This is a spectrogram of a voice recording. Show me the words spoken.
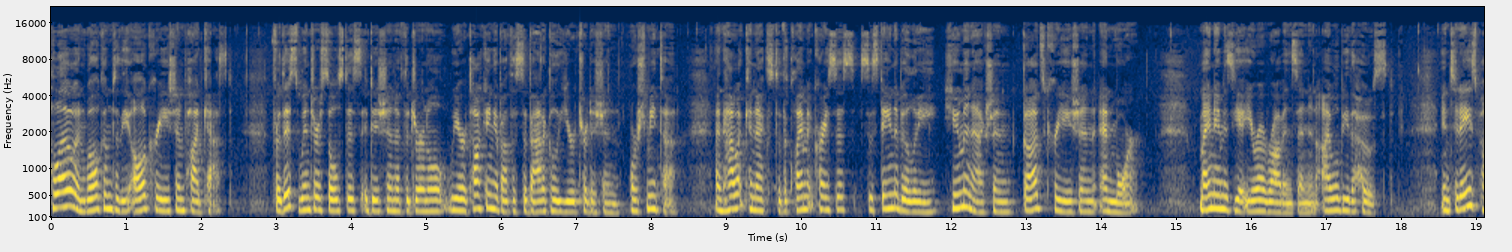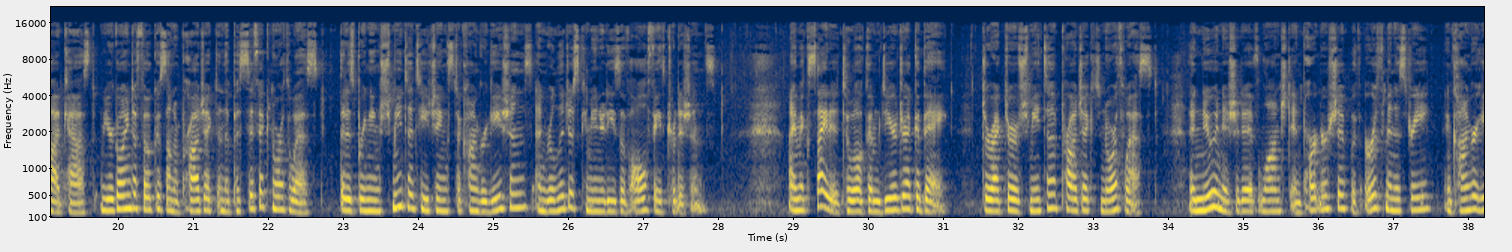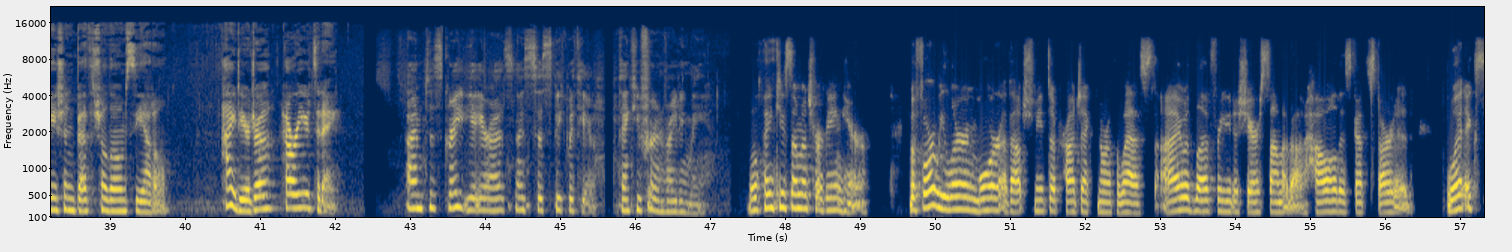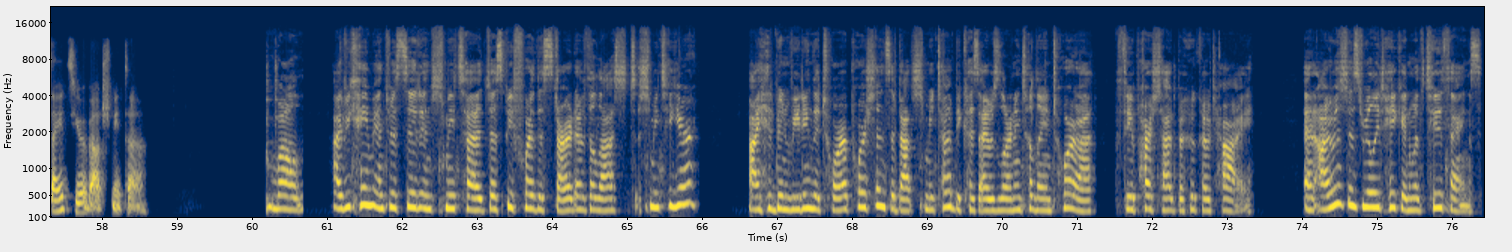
Hello, and welcome to the All Creation Podcast. For this winter solstice edition of the journal, we are talking about the sabbatical year tradition, or Shemitah, and how it connects to the climate crisis, sustainability, human action, God's creation, and more. My name is Yaira Robinson, and I will be the host. In today's podcast, we are going to focus on a project in the Pacific Northwest that is bringing Shemitah teachings to congregations and religious communities of all faith traditions. I am excited to welcome Deirdre Gabbay, Director of Shmita Project Northwest, a new initiative launched in partnership with Earth Ministry and Congregation Beth Shalom Seattle. Hi, Deirdre. How are you today? I'm just great, Yaira. It's nice to speak with you. Thank you for inviting me. Well, thank you so much for being here. Before we learn more about Shmita Project Northwest, I would love for you to share some about how all this got started. What excites you about Shemitah? Well, I became interested in Shemitah just before the start of the last Shemitah year. I had been reading the Torah portions about Shemitah because I was learning to learn Torah through Parshat Bechukotai. And I was just really taken with two things.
